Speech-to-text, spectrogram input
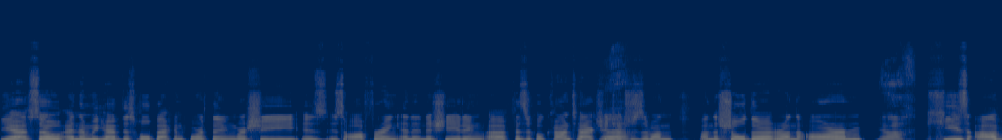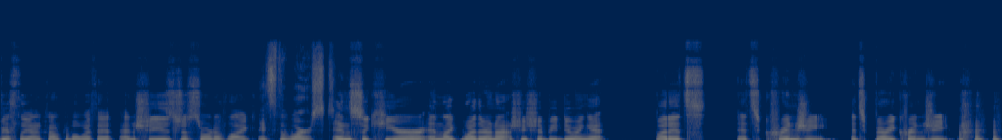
Yeah, so and then we have this whole back and forth thing where she is is offering and initiating uh physical contact. She Ugh. touches him on on the shoulder or on the arm. Ugh, He's obviously uncomfortable with it and she's just sort of like it's the worst. insecure in like whether or not she should be doing it, but it's it's cringy. It's very cringy.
